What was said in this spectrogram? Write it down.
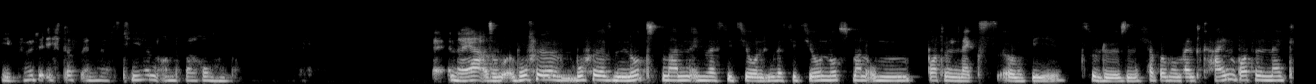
Wie würde ich das investieren und warum? Naja, also wofür, wofür nutzt man Investitionen? Investitionen nutzt man, um Bottlenecks irgendwie zu lösen. Ich habe im Moment keinen Bottleneck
